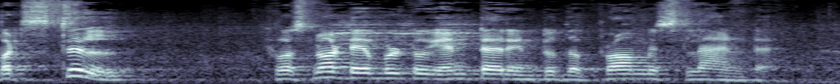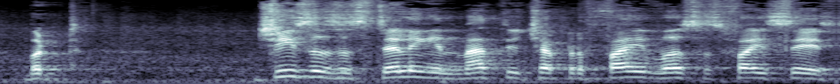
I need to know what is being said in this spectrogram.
but still he was not able to enter into the promised land. But Jesus is telling in Matthew chapter 5, verses 5 says,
